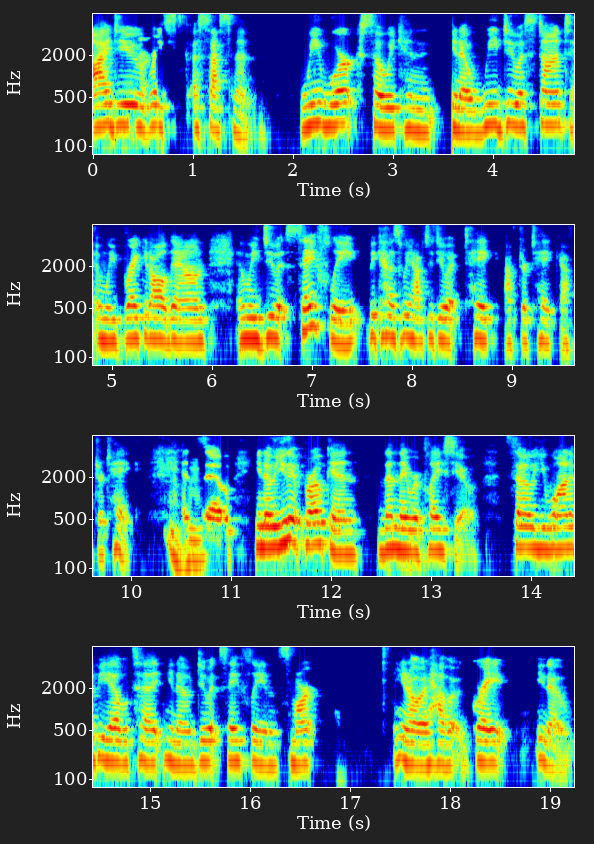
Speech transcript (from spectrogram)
I do right. risk assessment we work so we can you know we do a stunt and we break it all down and we do it safely because we have to do it take after take after take. Mm-hmm. and so you know you get broken then they replace you. So you want to be able to you know do it safely and smart you know have a great you know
